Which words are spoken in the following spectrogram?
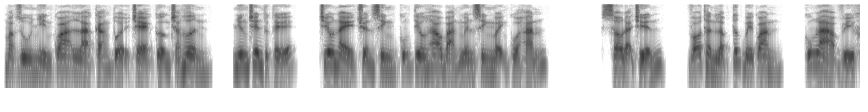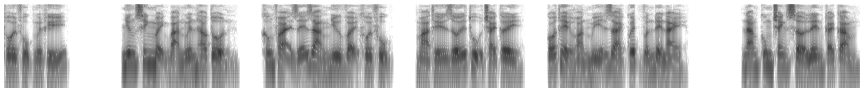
mặc dù nhìn qua là càng tuổi trẻ cường tráng hơn, nhưng trên thực tế, chiêu này chuyển sinh cũng tiêu hao bản nguyên sinh mệnh của hắn. Sau đại chiến, võ thần lập tức bế quan, cũng là vì khôi phục nguyên khí. Nhưng sinh mệnh bản nguyên hao tổn, không phải dễ dàng như vậy khôi phục, mà thế giới thụ trái cây có thể hoàn mỹ giải quyết vấn đề này. Nam Cung Tranh sờ lên cái cảm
